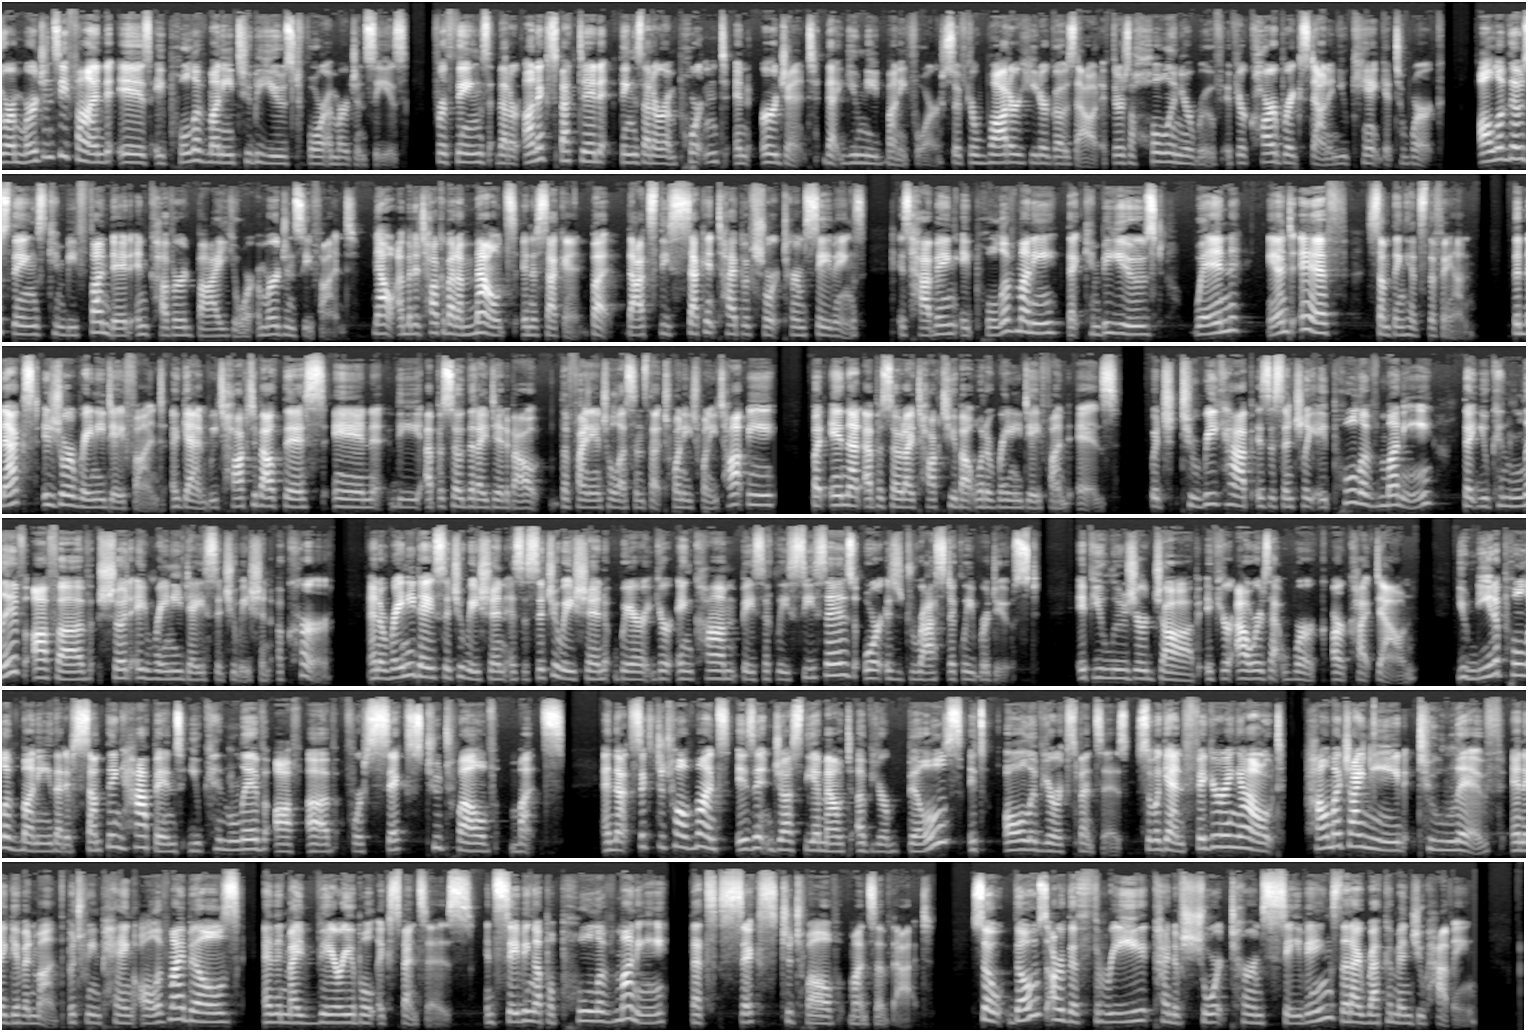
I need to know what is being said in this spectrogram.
your emergency fund is a pool of money to be used for emergencies for things that are unexpected, things that are important and urgent that you need money for. So, if your water heater goes out, if there's a hole in your roof, if your car breaks down and you can't get to work, all of those things can be funded and covered by your emergency fund. Now, I'm going to talk about amounts in a second, but that's the second type of short-term savings is having a pool of money that can be used when and if something hits the fan. The next is your rainy day fund. Again, we talked about this in the episode that I did about the financial lessons that 2020 taught me. But in that episode, I talked to you about what a rainy day fund is, which to recap is essentially a pool of money that you can live off of should a rainy day situation occur. And a rainy day situation is a situation where your income basically ceases or is drastically reduced. If you lose your job, if your hours at work are cut down, you need a pool of money that if something happens, you can live off of for six to 12 months. And that six to 12 months isn't just the amount of your bills, it's all of your expenses. So, again, figuring out how much I need to live in a given month between paying all of my bills and then my variable expenses and saving up a pool of money that's six to 12 months of that. So, those are the three kind of short term savings that I recommend you having.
